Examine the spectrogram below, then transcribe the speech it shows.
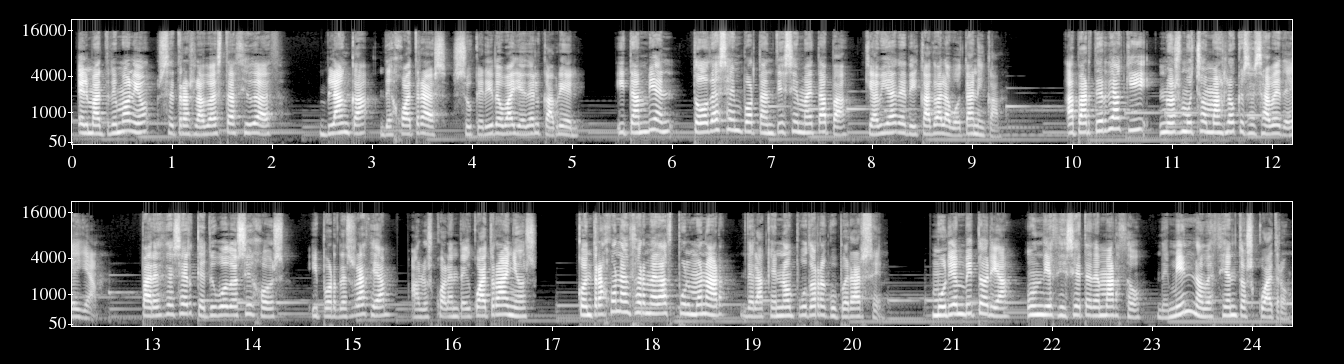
El matrimonio se trasladó a esta ciudad, Blanca dejó atrás su querido Valle del Cabriel y también toda esa importantísima etapa que había dedicado a la botánica, a partir de aquí no es mucho más lo que se sabe de ella. Parece ser que tuvo dos hijos y por desgracia, a los 44 años, contrajo una enfermedad pulmonar de la que no pudo recuperarse. Murió en Vitoria un 17 de marzo de 1904.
